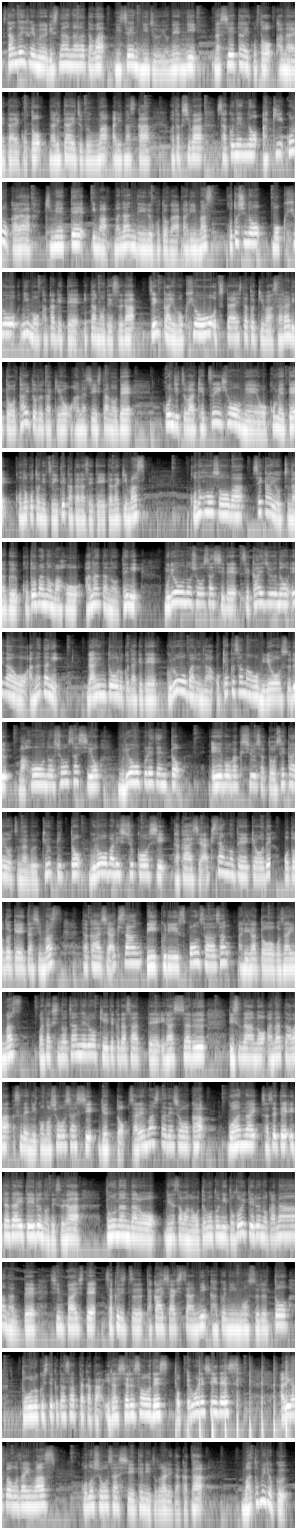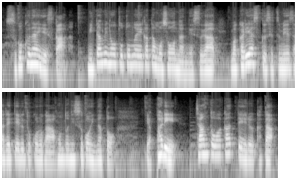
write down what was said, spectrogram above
スタンド FM リスナーのあなたは2024年に成し得たいこと叶えたいことなりたい自分はありますか？私は昨年の秋頃から決めて今学んでいることがあります。今年の目標にも掲げていたのですが前回目標をお伝えした時はさらりとタイトルだけをお話ししたので本日は決意表明を込めてこのことについて語らせていただきます。この放送は世界をつなぐ言葉の魔法あなたの手に。無料の小冊子で世界中の笑顔をあなたに。LINE 登録だけでグローバルなお客様を魅了する魔法の小冊子を無料プレゼント。英語学習者と世界をつなぐキューピットグローバリッシュ講師高橋明さんの提供でお届けいたします。高橋明さんウィークリースポンサーさんありがとうございます。私のチャンネルを聞いてくださっていらっしゃるリスナーのあなたはすでにこの小冊子ゲットされましたでしょうか？ご案内させていただいているのですがどうなんだろう？皆様のお手元に届いているのかな？なんて心配して昨日高橋明さんに確認をすると登録してくださった方いらっしゃるそうです。とっても嬉しいです。ありがとうございます。この小冊子手に取られた方まとめ力すごくないですか？見た目の整え方もそうなんですが分かりやすく説明されているところが本当にすごいなと。やっぱりちゃんと分かっている方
